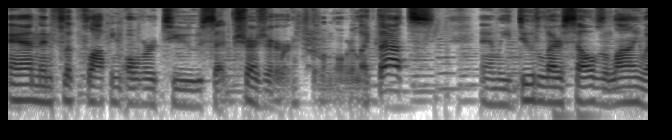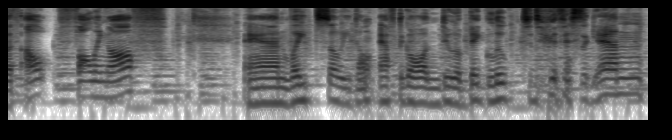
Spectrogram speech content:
and then flip-flopping over to said treasure. Going over like that, and we doodle ourselves a line without falling off and wait so we don't have to go and do a big loop to do this again.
